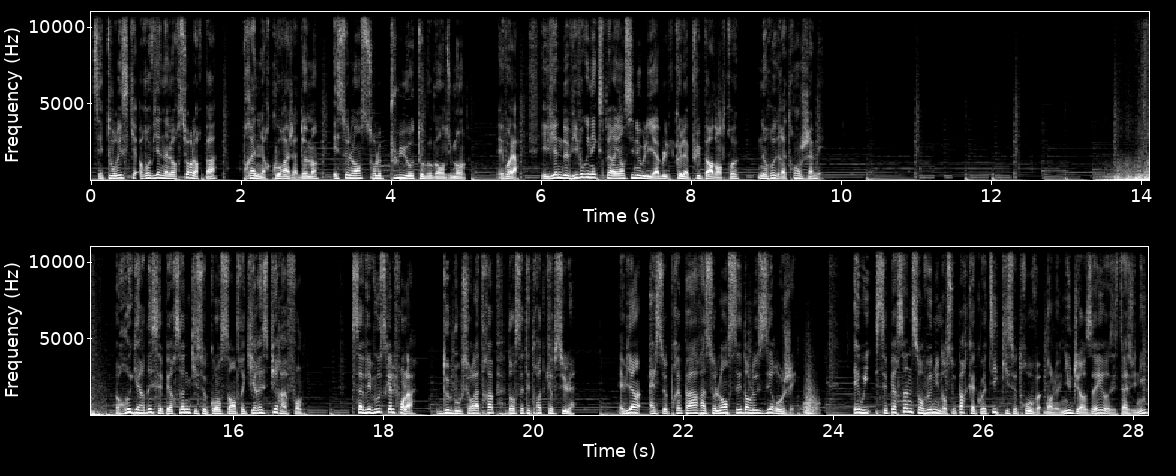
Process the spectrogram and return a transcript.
Ces touristes reviennent alors sur leurs pas prennent leur courage à deux mains et se lancent sur le plus haut toboggan du monde. Et voilà, ils viennent de vivre une expérience inoubliable que la plupart d'entre eux ne regretteront jamais. Regardez ces personnes qui se concentrent et qui respirent à fond. Savez-vous ce qu'elles font là, debout sur la trappe dans cette étroite capsule? Eh bien, elles se préparent à se lancer dans le 0G. Et oui, ces personnes sont venues dans ce parc aquatique qui se trouve dans le New Jersey aux États-Unis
